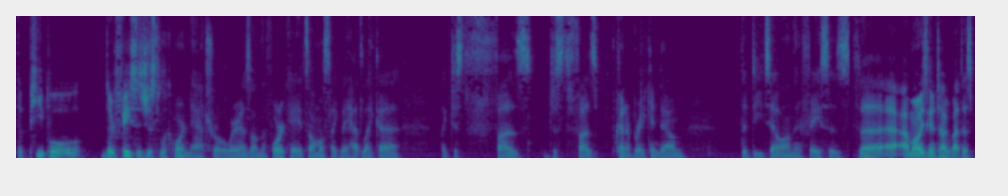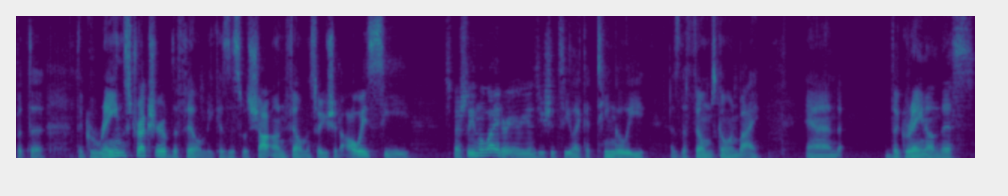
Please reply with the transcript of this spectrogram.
the people their faces just look more natural, whereas on the 4K, it's almost like they had like a like just fuzz, just fuzz kind of breaking down the detail on their faces. The I'm always going to talk about this, but the the grain structure of the film because this was shot on film, and so you should always see, especially in the lighter areas, you should see like a tingly as the film's going by, and the grain on this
